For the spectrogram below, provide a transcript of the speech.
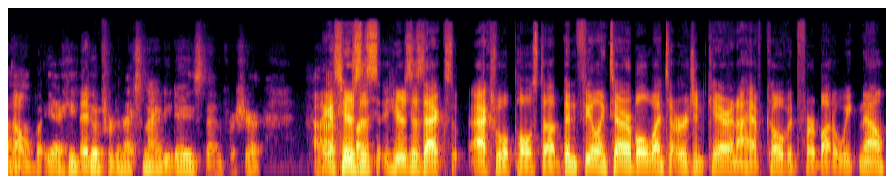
no. Uh, but yeah, he's good for the next ninety days then for sure. I guess here's but, his here's his ex, actual post. Uh, been feeling terrible. Went to urgent care, and I have COVID for about a week now.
